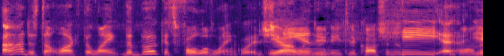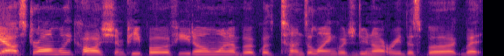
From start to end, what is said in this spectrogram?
I just don't like the lang. The book is full of language. Yeah, we do need to caution He, people uh, yeah, that. strongly caution people if you don't want a book with tons of language, do not read this book. But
